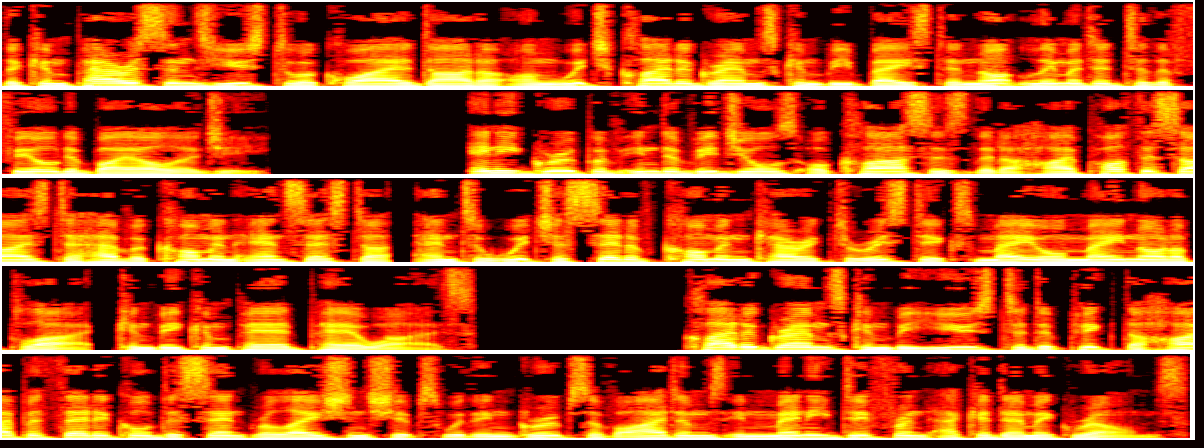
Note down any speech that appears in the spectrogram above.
The comparisons used to acquire data on which cladograms can be based are not limited to the field of biology. Any group of individuals or classes that are hypothesized to have a common ancestor, and to which a set of common characteristics may or may not apply, can be compared pairwise. Cladograms can be used to depict the hypothetical descent relationships within groups of items in many different academic realms.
